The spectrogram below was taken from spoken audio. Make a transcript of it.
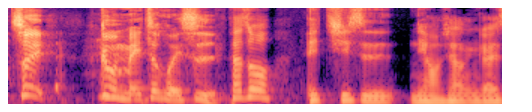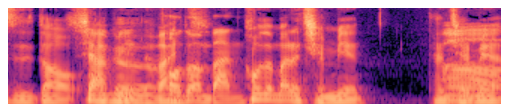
所以根本没这回事。”他说：“哎，其实你好像应该是到下面的后段班，后段班的前面，很前面，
